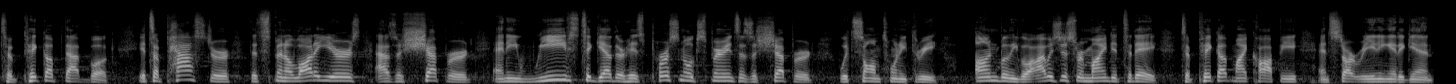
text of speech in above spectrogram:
to pick up that book. It's a pastor that spent a lot of years as a shepherd, and he weaves together his personal experience as a shepherd with Psalm 23 unbelievable. I was just reminded today to pick up my copy and start reading it again,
